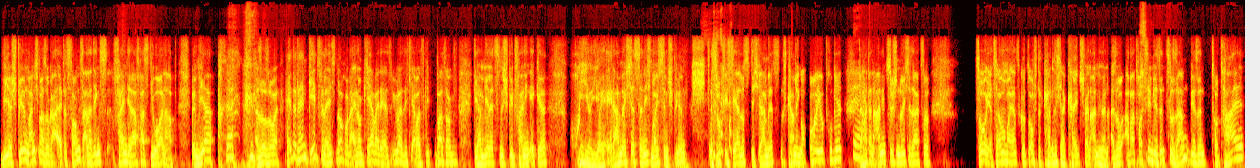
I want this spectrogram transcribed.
wir spielen manchmal sogar alte Songs, allerdings fallen dir da fast die Ohren ab. Wenn wir, also so Hand in Hand geht vielleicht noch und I don't care, weil der ist übersichtlich, aber es gibt ein paar Songs, die haben wir letztens gespielt, vor allen Dingen Ecke. Huiuiui, ey, da möchtest du nicht Mäuschen spielen. Das ist wirklich sehr lustig. Wir haben letztens Coming Oreo probiert, ja. da hat dann Arnim zwischendurch gesagt so, So, jetzt hören wir mal ganz kurz auf, das kann sich ja kein Schwein anhören. Also, aber trotzdem, wir sind zusammen, wir sind total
